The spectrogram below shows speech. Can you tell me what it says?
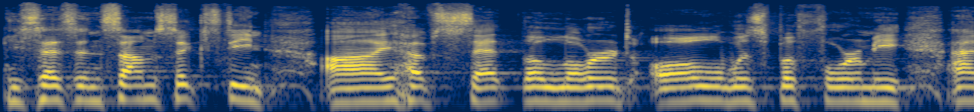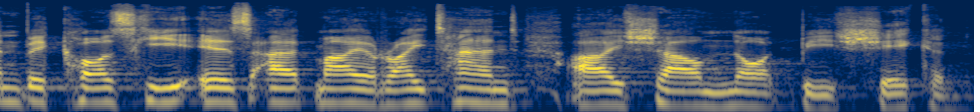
He says in Psalm 16, I have set the Lord always before me, and because he is at my right hand, I shall not be shaken.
